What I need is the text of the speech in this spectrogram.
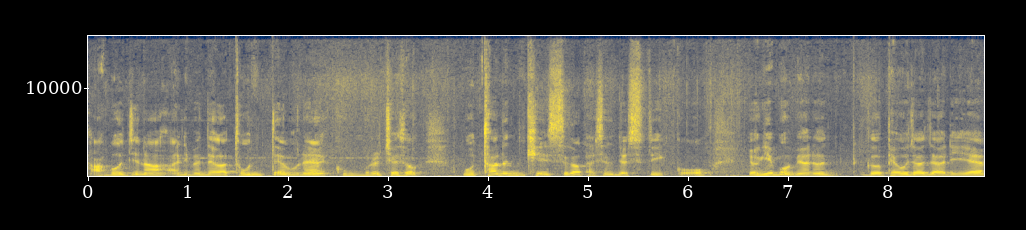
아버지나 아니면 내가 돈 때문에 공부를 계속 못하는 케이스가 발생될 수도 있고 여기 보면은 그 배우자 자리에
